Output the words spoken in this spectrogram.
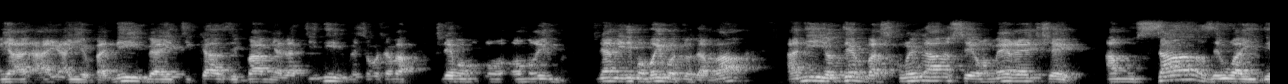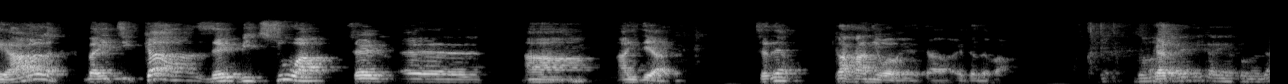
מהיווני, והאתיקה זה בא מהלטיני, ובסופו של דבר שניהם אומרים, שני המינים אומרים אותו דבר. אני יותר בסקואלה שאומרת שהמוסר זהו האידיאל, והאתיקה זה ביצוע של אה, האידיאל. בסדר? ככה אני רואה את הדבר. זאת אומרת שהאתיקה היא התולדה?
